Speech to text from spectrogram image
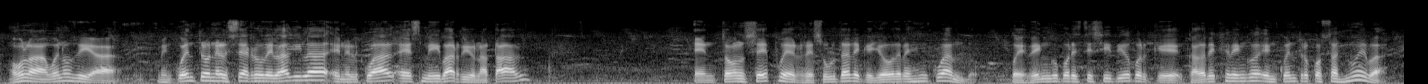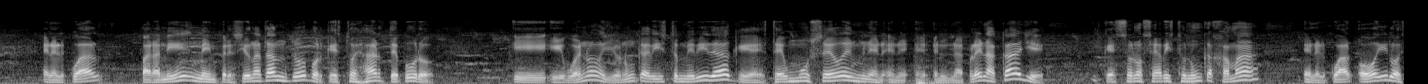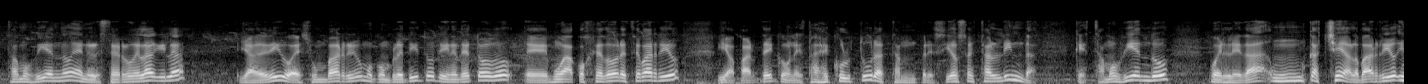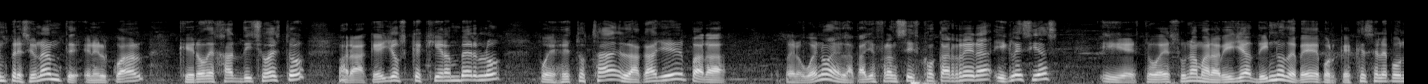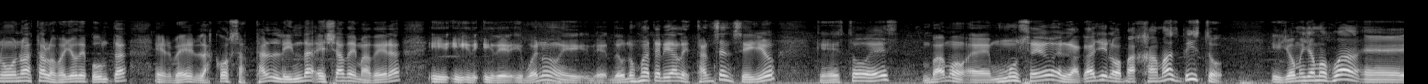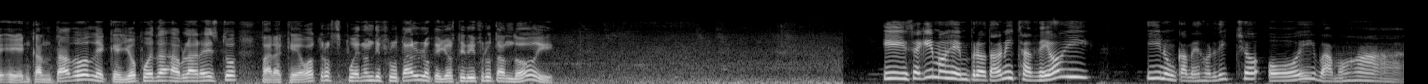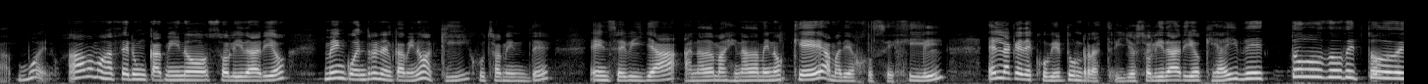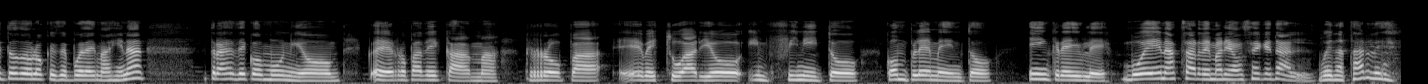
Hola, buenos días. Me encuentro en el Cerro del Águila, en el cual es mi barrio natal. Entonces, pues resulta de que yo de vez en cuando, pues vengo por este sitio porque cada vez que vengo encuentro cosas nuevas, en el cual para mí me impresiona tanto porque esto es arte puro. Y, bueno, yo nunca he visto en mi vida que esté un museo en, la plena calle, que eso no se ha visto nunca jamás, en el cual hoy lo estamos viendo en el Cerro del Águila. Ya le digo, es un barrio muy completito, tiene de todo, es muy acogedor este barrio y aparte con estas esculturas tan preciosas, tan lindas que estamos viendo, pues le da un caché al barrio impresionante, en el cual quiero dejar dicho esto para aquellos que quieran verlo, pues esto está en la calle para, pero bueno, en la calle Francisco Carrera, Iglesias, y esto es una maravilla digno de ver, porque es que se le pone uno hasta los vellos de punta el ver las cosas tan lindas, hechas de madera y, de, bueno, y de, unos materiales tan sencillos, que esto es, vamos, un museo en la calle lo más jamás visto. Y yo me llamo Juan, eh, encantado de que yo pueda hablar esto para que otros puedan disfrutar lo que yo estoy disfrutando hoy. Y seguimos en protagonistas de hoy Y nunca mejor dicho, hoy vamos a, bueno, vamos a hacer un camino solidario. Me encuentro en el camino aquí, justamente, en Sevilla, a nada más y nada menos que a María José Gil, en la que he descubierto un rastrillo solidario que hay de todo, de todo, de todo lo que se pueda imaginar. Trajes de comunión, eh, ropa de cama, ropa, eh, vestuario infinito, complemento Increíble. Buenas tardes, María José, ¿qué tal? Buenas tardes.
